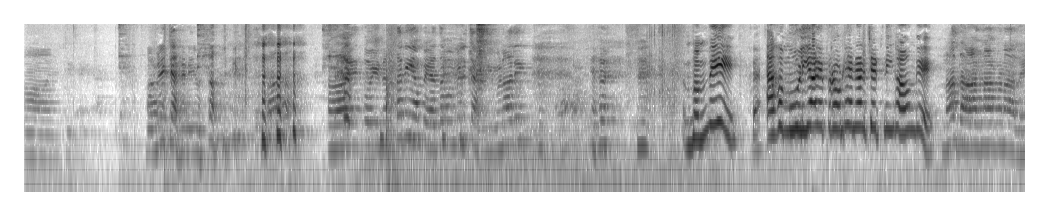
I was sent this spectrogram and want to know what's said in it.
ਹਾਂ ਠੀਕ ਹੈ। ਮੰਮੀ ਨੇ ਚਟਣੀ ਬਣਾ ਲਈ। ਹਾਂ। ਕੋਈ ਨਾ ਤਾਂ ਨਹੀਂ ਆ ਪਿਆ ਤਾਂ ਮੰਮੀ ਨੇ ਚਟਣੀ ਬਣਾ ਲਈ। ਮੰਮੀ ਆਹ ਮੂਲੀਆਂ ਵਾਲੇ ਪਰੌਂਠੇ ਨਾਲ ਚਟਨੀ ਖਾਓਗੇ? ਨਾ ਦਾਲ ਨਾਲ ਬਣਾ ਲੈ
